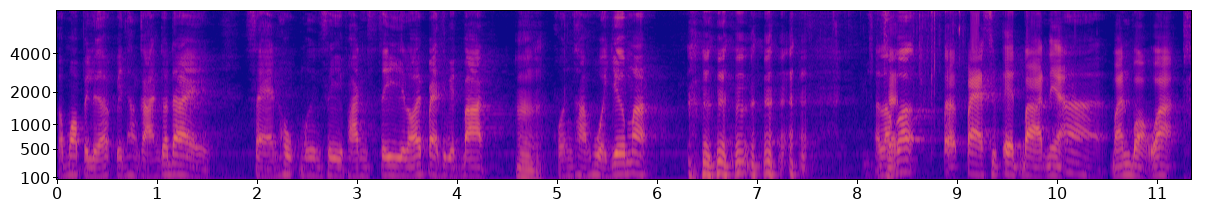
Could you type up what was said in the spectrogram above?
ก็มอบไปเลยครับเป็นทางการก็ได้แสนหกหมื่นสี่พันสี่ร้อยแปดสิบเอ็ดบาทอ่าคนทำหวยเยอะมาก แล้วเราก็แปดสิบเอ็ดบาทเนี่ย อ่า มันบอกว่าท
